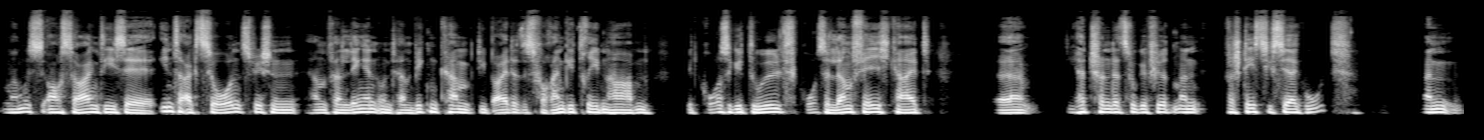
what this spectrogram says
man muss auch sagen, diese Interaktion zwischen Herrn van Lengen und Herrn Wickenkamp, die beide das vorangetrieben haben, mit großer Geduld, großer Lernfähigkeit, äh, die hat schon dazu geführt, man versteht sich sehr gut. Man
